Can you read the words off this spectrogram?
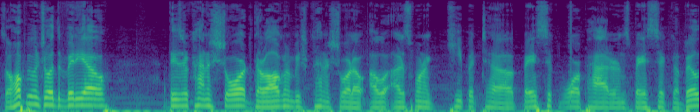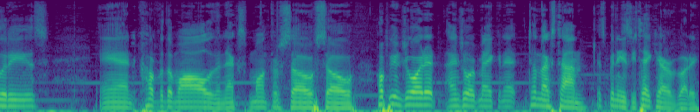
So I hope you enjoyed the video. These are kind of short. They're all going to be kind of short. I, I, I just want to keep it to basic war patterns, basic abilities, and cover them all in the next month or so. So hope you enjoyed it. I enjoyed making it. Until next time, it's been easy. Take care, everybody.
